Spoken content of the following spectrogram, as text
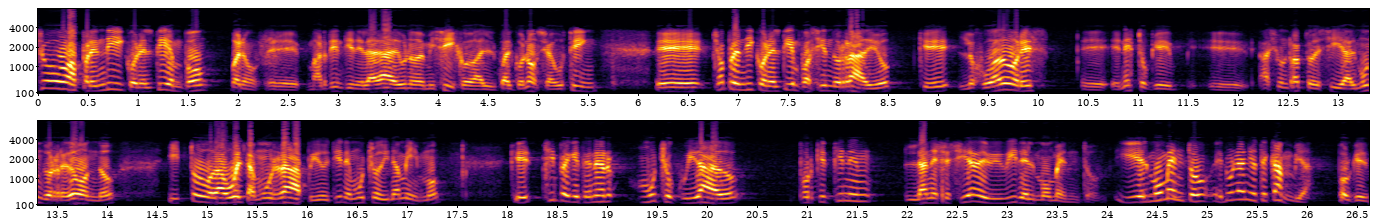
Yo aprendí con el tiempo, bueno, eh, Martín tiene la edad de uno de mis hijos, al cual conoce Agustín. Eh, yo aprendí con el tiempo haciendo radio que los jugadores, eh, en esto que eh, hace un rato decía, el mundo es redondo y todo da vuelta muy rápido y tiene mucho dinamismo, que siempre hay que tener mucho cuidado porque tienen la necesidad de vivir el momento. Y el momento en un año te cambia, porque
